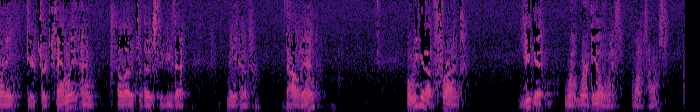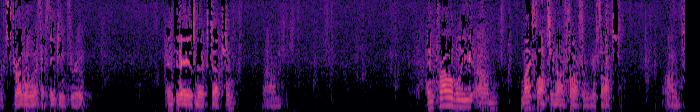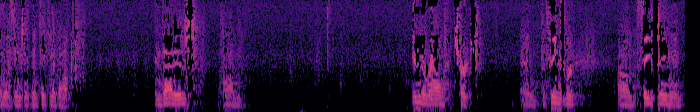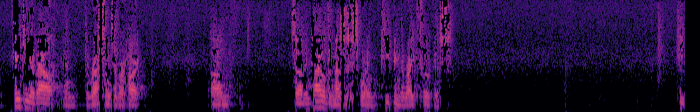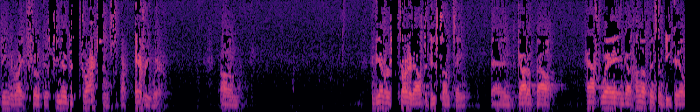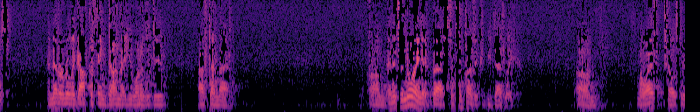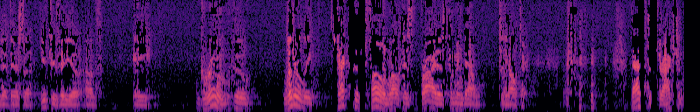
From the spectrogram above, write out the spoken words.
morning, dear church family, and hello to those of you that may have dialed in. When we get up front, you get what we're dealing with a lot of times, or struggling with, or thinking through. And today is no exception. Um, and probably um, my thoughts are not far from your thoughts on some of the things I've been thinking about and that is um, in and around church and the things we're um, facing and thinking about and the wrestlings of our heart. Um, so I've entitled the message this morning, Keeping the Right Focus. Keeping the right focus. You know, distractions are everywhere. Um, have you ever started out to do something and got about halfway and got hung up in some details and never really got the thing done that you wanted to do? I've done that. Um, and it's annoying at best, and sometimes it can be deadly. Um, my wife tells me that there's a YouTube video of a groom who literally checks his phone while his bride is coming down to the altar. That's distraction.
